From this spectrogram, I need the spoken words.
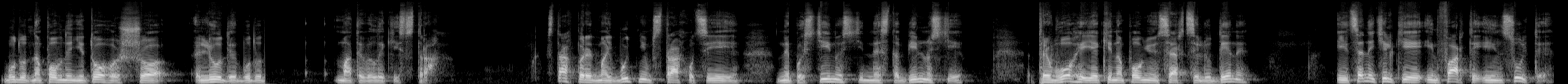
будуть наповнені того, що люди будуть мати великий страх. Страх перед майбутнім, страх оцієї непостійності, нестабільності, тривоги, які наповнюють серце людини. І це не тільки інфаркти і інсульти,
